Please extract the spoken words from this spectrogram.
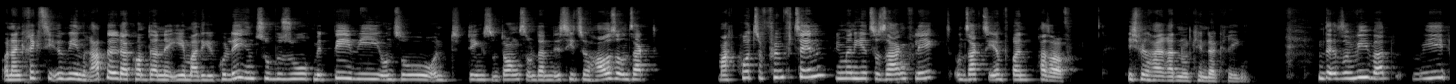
Und dann kriegt sie irgendwie einen Rappel, da kommt dann eine ehemalige Kollegin zu Besuch mit Baby und so und Dings und Dongs und dann ist sie zu Hause und sagt, macht kurze 15, wie man hier zu sagen pflegt, und sagt zu ihrem Freund, pass auf, ich will heiraten und Kinder kriegen. Der so, wie, was, wie,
